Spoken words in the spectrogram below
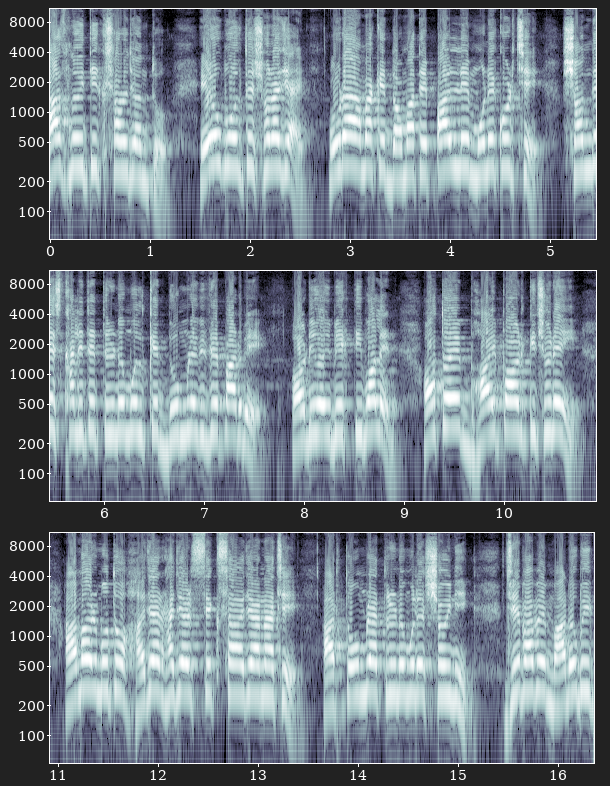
রাজনৈতিক ষড়যন্ত্র। এও বলতে শোনা যায়, ওরা আমাকে দমাতে পারলে মনে করছে, সন্দেশখালিতে তৃণমূলকে দুমড়ে দিতে পারবে। অডিও ব্যক্তি বলেন, অতএব ভয় পাওয়ার কিছু নেই। আমার মতো হাজার হাজার শেখ শাহজাহান আছে, আর তোমরা তৃণমূলের সৈনিক। যেভাবে মানবিক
